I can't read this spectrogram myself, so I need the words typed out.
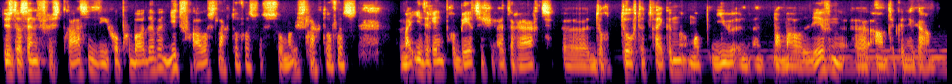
Dus dat zijn frustraties die zich opgebouwd hebben. Niet voor alle slachtoffers, voor sommige slachtoffers. Maar iedereen probeert zich uiteraard uh, door, door te trekken om opnieuw een, een normaal leven uh, aan te kunnen gaan.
